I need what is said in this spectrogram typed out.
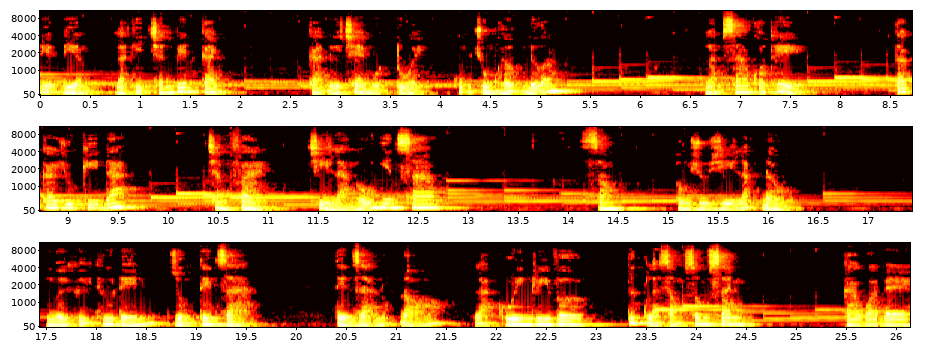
Địa điểm là thị trấn bên cạnh. Cả đứa trẻ một tuổi cũng trùng hợp nữa làm sao có thể takayuki đáp, chẳng phải chỉ là ngẫu nhiên sao xong, ông yuji lắc đầu người gửi thư đến dùng tên giả. Tên giả lúc đó là green river tức là dòng sông xanh. Kawabe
